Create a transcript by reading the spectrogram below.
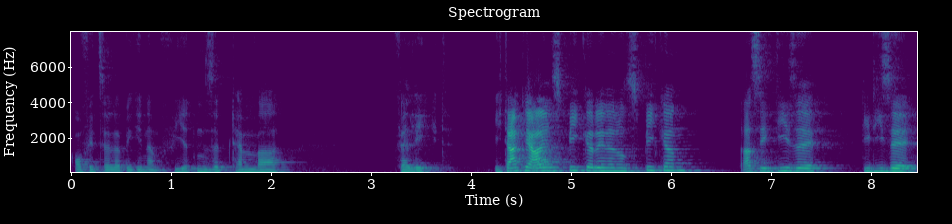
offizieller Beginn am 4. September, verlegt. Ich danke allen Speakerinnen und Speakern, dass sie diese, die diese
